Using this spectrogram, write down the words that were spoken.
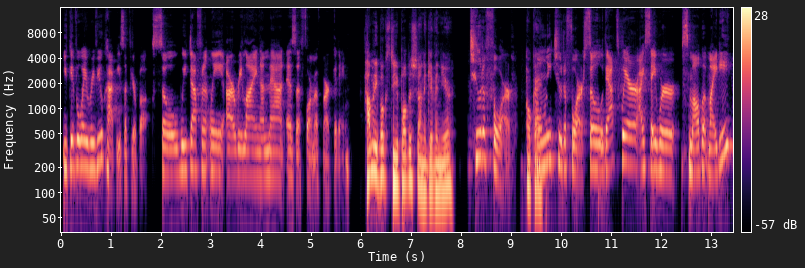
You give away review copies of your books. So we definitely are relying on that as a form of marketing. How many books do you publish on a given year? Two to four. Okay. Only two to four. So that's where I say we're small but mighty.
